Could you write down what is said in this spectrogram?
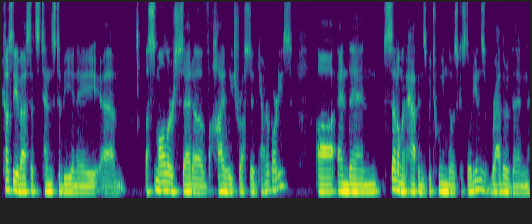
custody of assets tends to be in a, um, a smaller set of highly trusted counterparties. Uh, and then settlement happens between those custodians rather than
